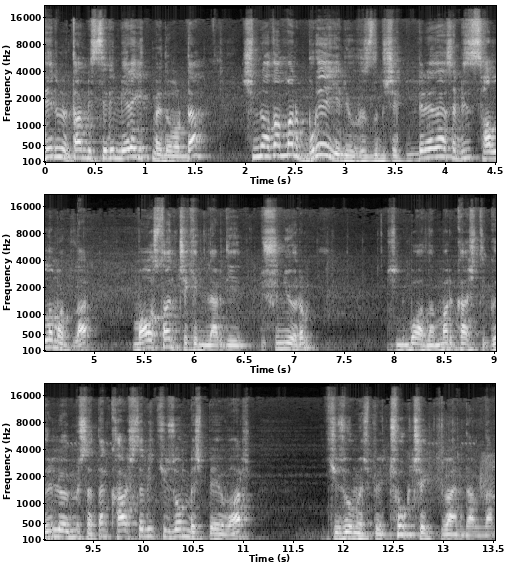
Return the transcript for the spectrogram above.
eğdim de tam istediğim yere gitmedi orada. Şimdi adamlar buraya geliyor hızlı bir şekilde. Nedense bizi sallamadılar. Mouse'tan çekindiler diye düşünüyorum. Şimdi bu adamlar kaçtı. Grill ölmüş zaten. Karşıda bir 215B var. 215B çok çekti benden lan.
